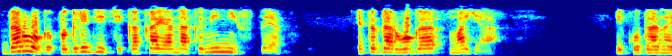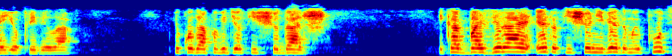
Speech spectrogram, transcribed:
дорога, поглядите, какая она каменистая. Это дорога моя». И куда она ее привела? И куда поведет еще дальше? И как бы озирая этот еще неведомый путь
